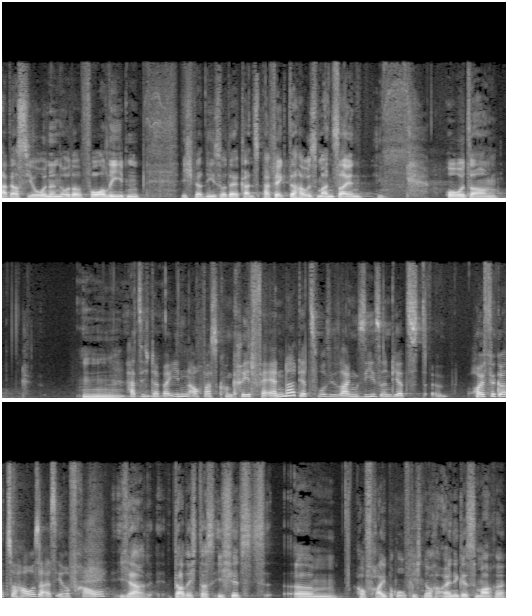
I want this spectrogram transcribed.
Aversionen oder Vorlieben? Ich werde nie so der ganz perfekte Hausmann sein. Oder hm. hat sich da bei Ihnen auch was konkret verändert, jetzt wo Sie sagen, Sie sind jetzt äh, häufiger zu Hause als Ihre Frau? Ja, dadurch, dass ich jetzt ähm, auch freiberuflich noch einiges mache,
